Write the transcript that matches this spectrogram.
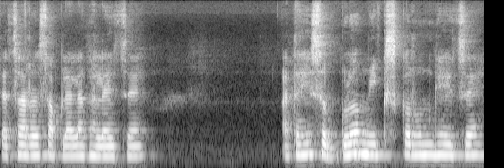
त्याचा रस आपल्याला घालायचा आहे आता हे सगळं मिक्स करून घ्यायचं आहे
